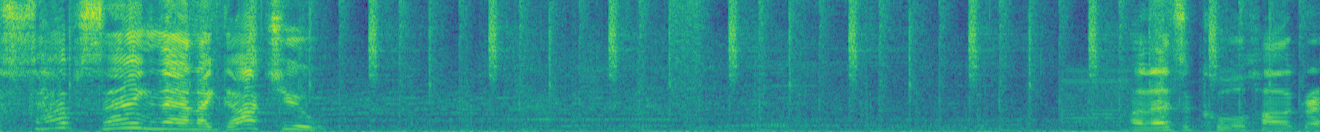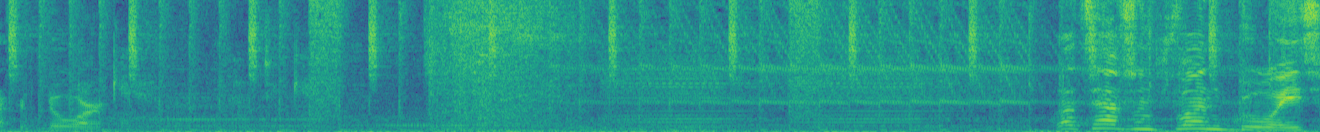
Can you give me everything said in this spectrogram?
Stop saying that. I got you. Oh, that's a cool holographic door. Let's have some fun, boys.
